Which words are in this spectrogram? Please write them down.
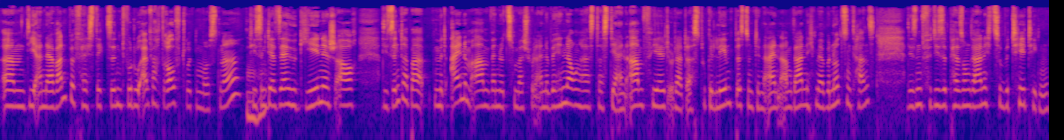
ähm, die an der Wand befestigt sind, wo du einfach draufdrücken musst, ne? Mhm. Die sind ja sehr hygienisch auch. Die sind aber mit einem Arm, wenn du zum Beispiel eine Behinderung hast, dass dir ein Arm fehlt oder dass du gelähmt bist und den einen Arm gar nicht mehr benutzen kannst, die sind für diese Person gar nicht zu betätigen.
